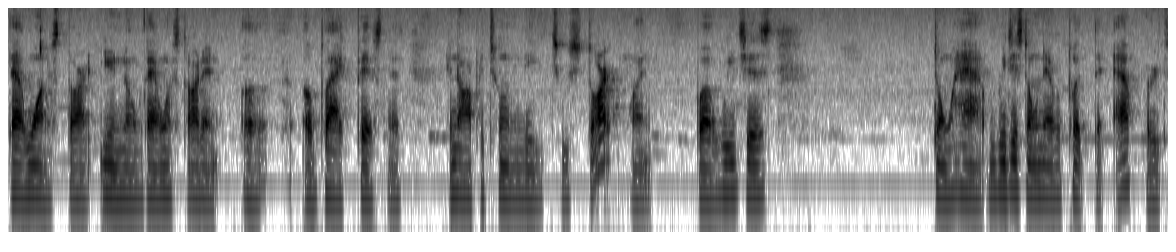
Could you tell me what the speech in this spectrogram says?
that want to start, you know, that want to start an, a a black business, an opportunity to start one, but we just don't have we just don't ever put the efforts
